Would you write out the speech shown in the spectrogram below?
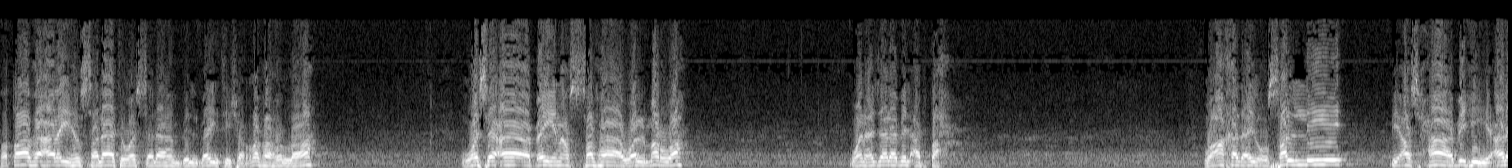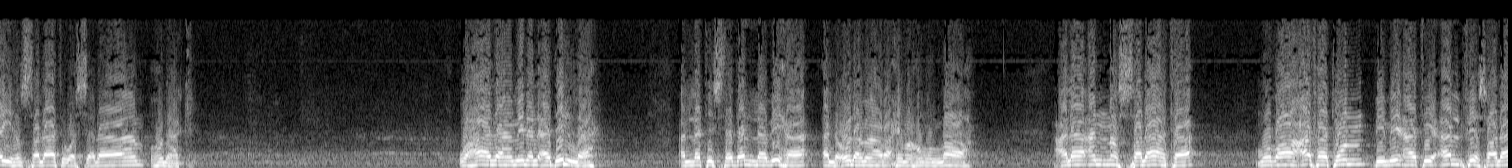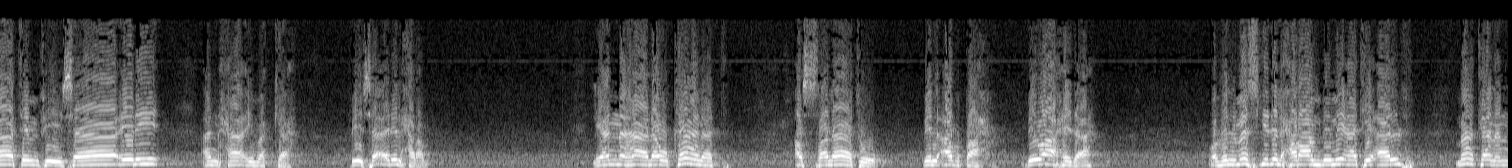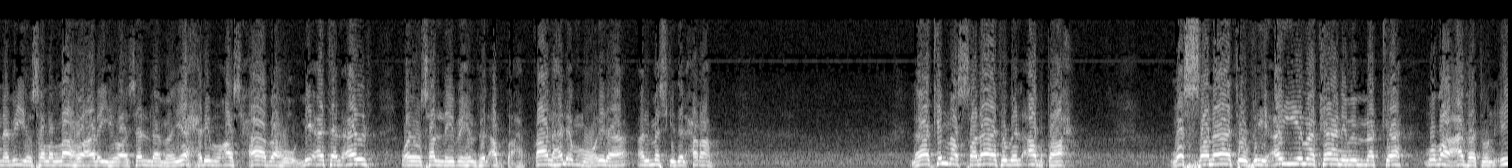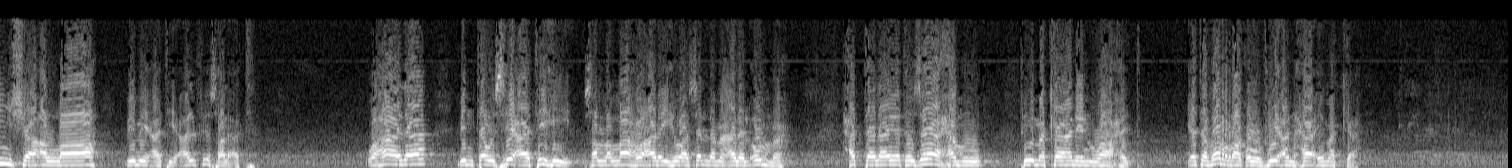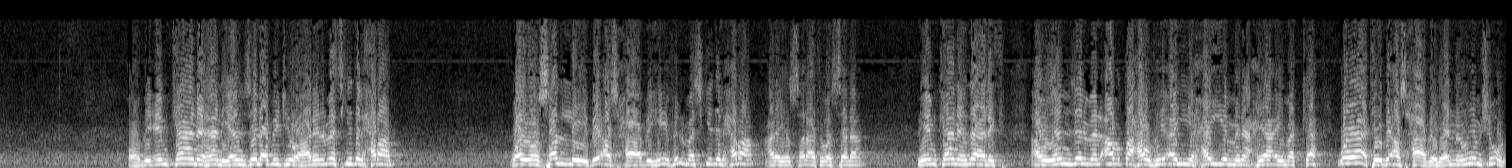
فطاف عليه الصلاة والسلام بالبيت شرفه الله وسعى بين الصفا والمروة ونزل بالأبطح. وأخذ يصلي بأصحابه عليه الصلاة والسلام هناك. وهذا من الأدلة التي استدل بها العلماء رحمهم الله على أن الصلاة مضاعفة بمئة ألف صلاة في سائر أنحاء مكة في سائر الحرم. لأنها لو كانت الصلاة بالأبطح بواحدة وفي المسجد الحرام بمائة ألف ما كان النبي صلى الله عليه وسلم يحرم أصحابه مئة الألف ويصلي بهم في الأبطح. قال هلموا إلى المسجد الحرام؟ لكن الصلاة بالأبطح والصلاة في أي مكان من مكة مضاعفة إن شاء الله بمئة ألف صلاة. وهذا من توسعته صلى الله عليه وسلم على الأمة حتى لا يتزاحموا في مكان واحد يتفرقوا في أنحاء مكة. وبإمكانه أن ينزل بجوار المسجد الحرام ويصلي بأصحابه في المسجد الحرام عليه الصلاة والسلام. بإمكانه ذلك أو ينزل بالأبطح أو في أي حي من أحياء مكة ويأتي بأصحابه لأنهم يمشون.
